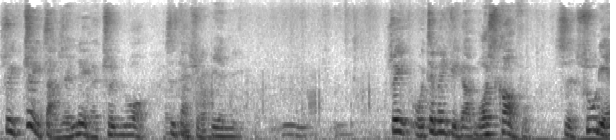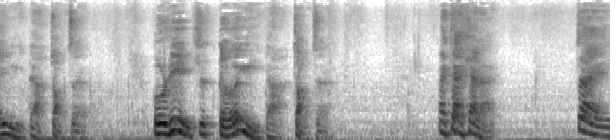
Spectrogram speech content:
所以最早人类的村落是在水边呢。所以我这边举个莫斯科夫是苏联语的沼泽，Berlin 是德语的沼泽。那再下来，在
